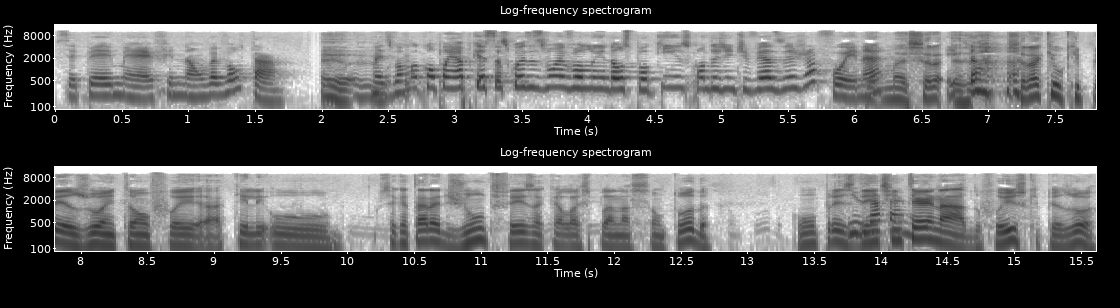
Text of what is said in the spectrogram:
CPMF não vai voltar. É, Mas vamos acompanhar porque essas coisas vão evoluindo aos pouquinhos. Quando a gente vê, às vezes já foi, né? Mas será, Então- será que o que pesou então foi aquele o secretário adjunto fez aquela explanação toda com o presidente Exatamente. internado? Foi isso que pesou?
